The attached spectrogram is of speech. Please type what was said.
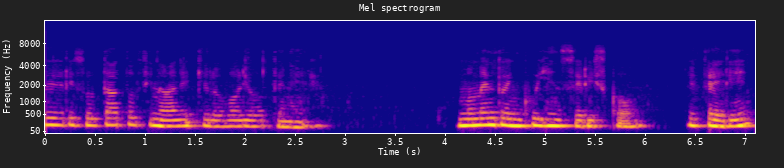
è il risultato finale che lo voglio ottenere. Nel momento in cui inserisco le ferie,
